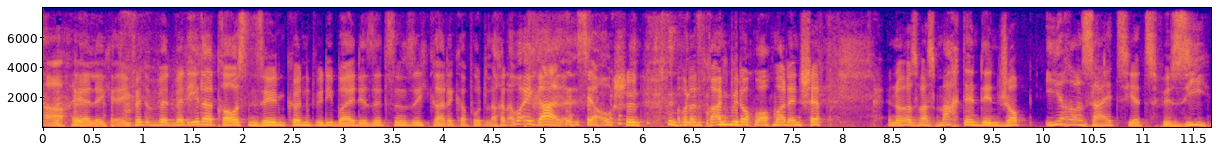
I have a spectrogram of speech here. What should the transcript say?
Ach, herrlich. Ich finde, wenn, wenn, ihr da draußen sehen könnt, wie die beiden hier sitzen und sich gerade kaputt lachen. Aber egal, ist ja auch schön. Aber dann fragen wir doch auch mal den Chef. Was macht denn den Job Ihrerseits jetzt für Sie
